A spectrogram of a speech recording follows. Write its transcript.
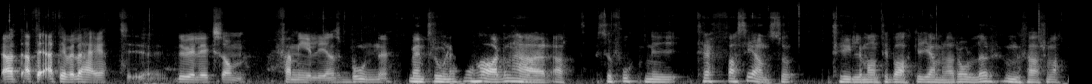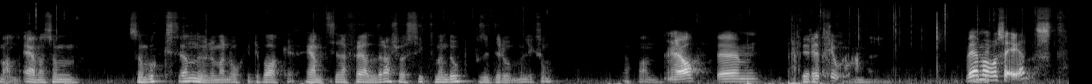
att, att, att det är väl det här att du är liksom familjens bonde. Men tror ni att ni har den här att så fort ni träffas igen så trillar man tillbaka i gamla roller? Ungefär som att man, även som, som vuxen nu när man åker tillbaka hem till sina föräldrar så sitter man upp på sitt rum liksom. Att man, ja, det, det, det tror jag. Vem av oss är äldst?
